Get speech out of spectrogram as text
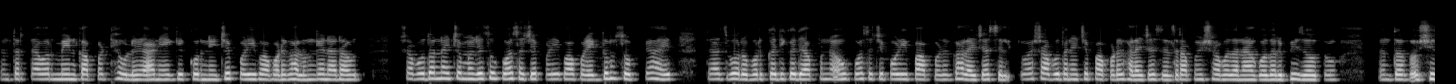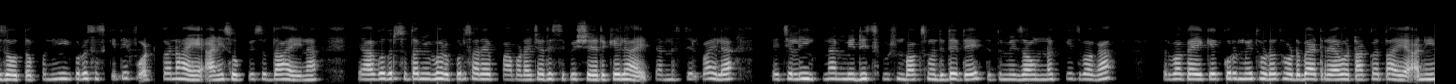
नंतर त्यावर मेन कापड ठेवलं आहे आणि एक एक कुर्णीचे पळी पापड घालून घेणार आहोत. साबुदाण्याचे म्हणजेच उपवासाचे पळी पापड एकदम सोपे आहेत. त्याचबरोबर कधी कधी आपण उपवासाचे पळी पापड घालायचे असेल किंवा साबुदाण्याचे पापड घालायचे असेल तर आपण साबुदाणा अगोदर भिजवतो नंतर तो शिजवतो. पण ही प्रोसेस किती फटकन आहे आणि सोपीसुद्धा आहे ना? या अगोदरसुद्धा मी भरपूर साऱ्या पापडाच्या रेसिपी शेअर केल्या आहेत. त्या नसतील पाहिल्या त्याची लिंक ना मी डिस्क्रिप्शन बॉक्समध्ये देते. ते तुम्ही जाऊन नक्कीच बघा. तर बघा एक एक करून मी थोडं थोडं बॅटर यावर टाकत आहे आणि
